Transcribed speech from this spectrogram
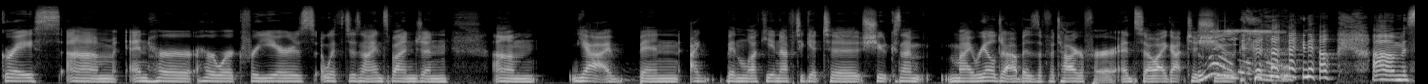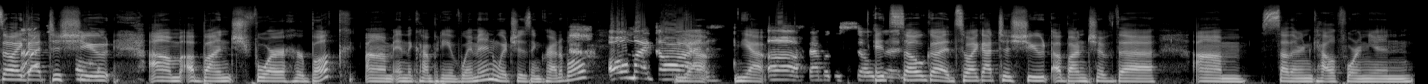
Grace um, and her her work for years with Design Sponge, and um, yeah, I've been I've been lucky enough to get to shoot because I'm my real job is a photographer, and so I got to shoot. I know. Um, so I got to shoot um, a bunch for her book um, in the company of women, which is incredible. Oh my god! Yeah, yeah. Oh, that book is so. Good. It's so good. So I got to shoot a bunch of the um, Southern Californian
